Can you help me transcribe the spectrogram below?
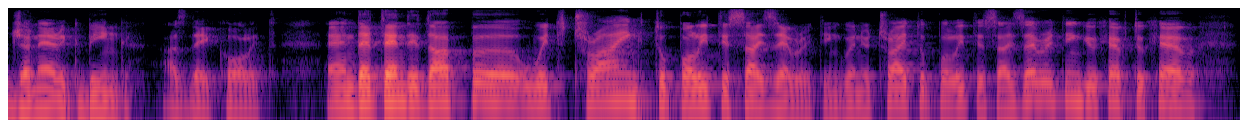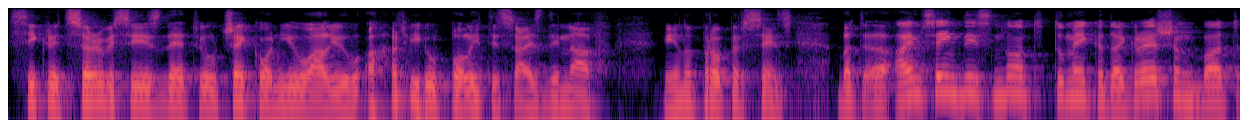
generic being as they call it. And that ended up uh, with trying to politicize everything. When you try to politicize everything you have to have secret services that will check on you are you are you politicized enough in a proper sense but uh, i'm saying this not to make a digression but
